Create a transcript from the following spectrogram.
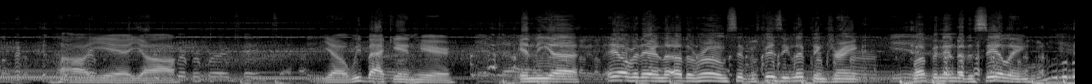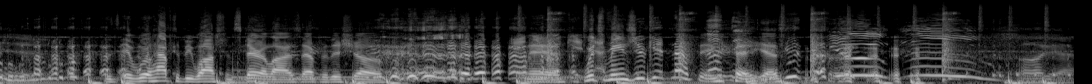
Oh yeah, y'all. Yo, we back in here. In the uh they over there in the other room sipping fizzy lifting drink, bumping into the ceiling. It, it will have to be washed and sterilized after this show. Man. Which means you get nothing. yes. Oh yeah.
